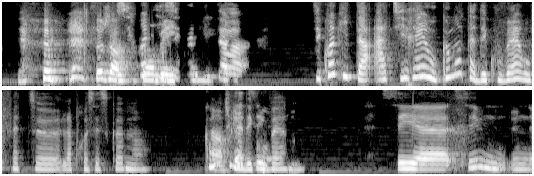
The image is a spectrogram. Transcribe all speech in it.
ça, j'en suis convaincue. C'est quoi qui t'a attiré ou comment tu as découvert au fait euh, la Processcom? Comment tu l'as découvert? C'est euh, une, une,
